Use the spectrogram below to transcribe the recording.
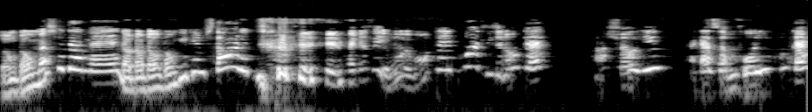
don't don't mess with that man. Don't don't don't, don't get him started. like I said, it won't take much. He said, okay, I'll show you. I got something for you. Okay.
